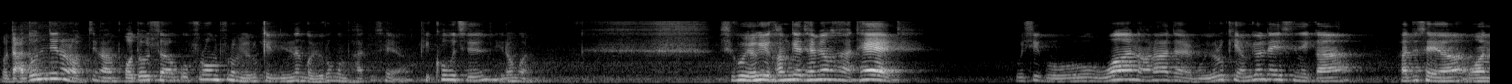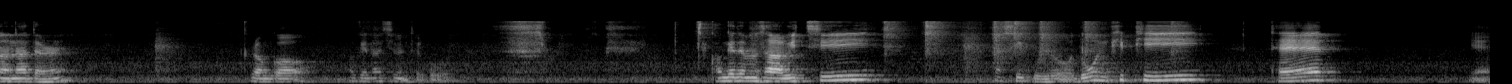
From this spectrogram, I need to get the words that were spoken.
뭐 나돈니는 없지만 버돌스하고 프롬 프롬 이렇게 있는 거 이런 건 봐주세요. 비코즈 이런 건. 그리고 여기 관계 대명사 that 보시고 one another. 뭐 이렇게 연결돼 있으니까 봐주세요. one another. 그런 거 확인하시면 되고 관계 대명사 위치 하시고요. known pp that 예,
